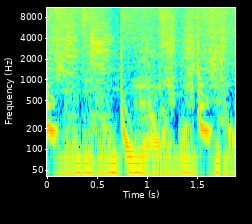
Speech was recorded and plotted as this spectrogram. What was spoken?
Oof. Oof. Oof.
